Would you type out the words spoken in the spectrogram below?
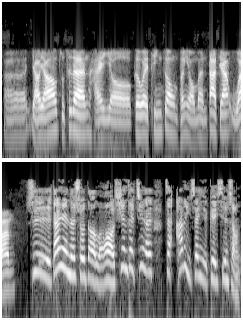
呃，瑶瑶主持人，还有各位听众朋友们，大家午安。是，当然呢，收到了哦。现在竟然在阿里山也可以现场。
